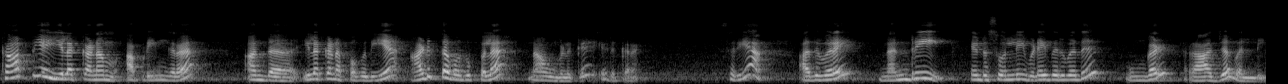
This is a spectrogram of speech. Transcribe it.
காப்பிய இலக்கணம் அப்படிங்கிற அந்த இலக்கண பகுதியை அடுத்த வகுப்பில் நான் உங்களுக்கு எடுக்கிறேன். சரியா? அதுவரை நன்றி என்று சொல்லி விடைபெறுவது உங்கள் ராஜவல்லி.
